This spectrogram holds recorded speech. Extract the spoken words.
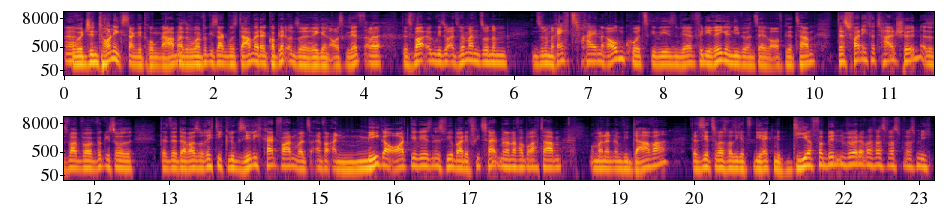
wo wir Gin Tonics dann getrunken haben, also wo man wirklich sagen muss, da haben wir dann komplett unsere Regeln ausgesetzt, aber das war irgendwie so, als wenn man in so einem in so einem rechtsfreien Raum kurz gewesen wäre für die Regeln, die wir uns selber aufgesetzt haben. Das fand ich total schön. Also es war, war wirklich so, da, da da war so richtig Glückseligkeit vorhanden, weil es einfach ein mega Ort gewesen ist. Wir beide viel Zeit miteinander verbracht haben und man dann irgendwie da war. Das ist jetzt sowas, was ich jetzt direkt mit dir verbinden würde, was, was, was, was mich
